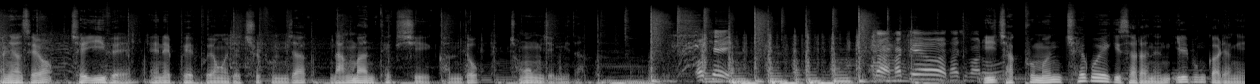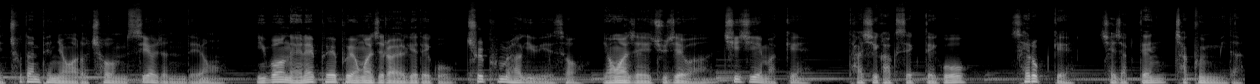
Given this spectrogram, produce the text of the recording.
안녕하세요. 제2회 NFF 영화제 출품작 낭만 택시 감독 정홍재입니다. 오케이 자 갈게요 다시 바로 이 작품은 최고의 기사라는 1분가량의 초단편 영화로 처음 쓰여졌는데요. 이번 NFF 영화제를 알게 되고 출품을 하기 위해서 영화제의 주제와 취지에 맞게 다시 각색되고 새롭게 제작된 작품입니다.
